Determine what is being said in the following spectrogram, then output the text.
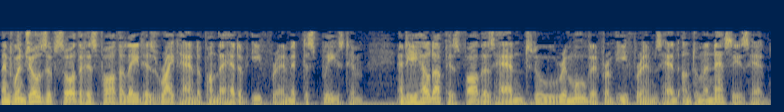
And when Joseph saw that his father laid his right hand upon the head of Ephraim, it displeased him, and he held up his father's hand to remove it from Ephraim's head unto Manasseh's head.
